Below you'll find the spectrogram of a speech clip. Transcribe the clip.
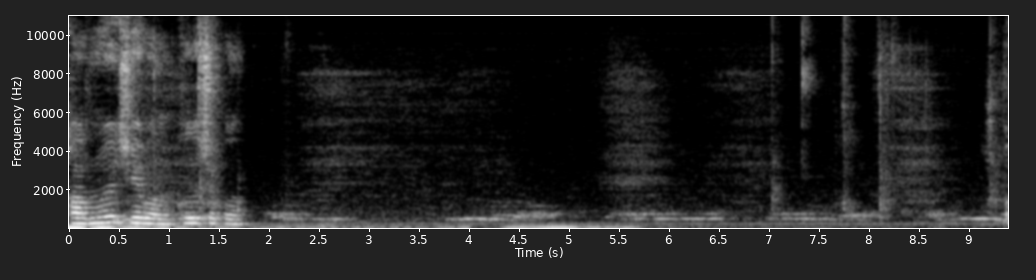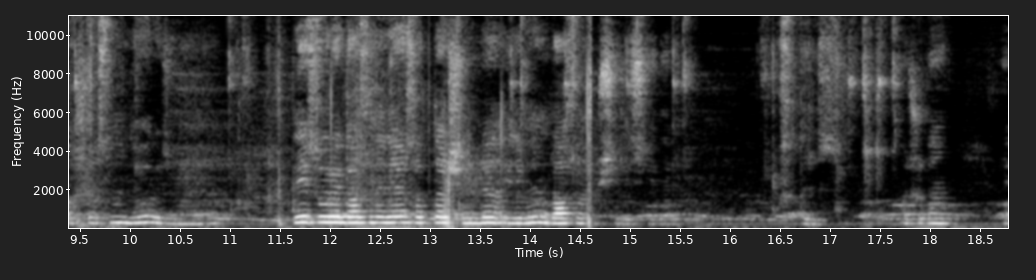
Kazma şey yapalım, kılıç yapalım. Şu aşağısında ne var acaba ya? Neyse oraya daha sonra neler satlar şimdi ilerleyelim daha sonra pişiririz şeyleri. Isıtırız. Şuradan e,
